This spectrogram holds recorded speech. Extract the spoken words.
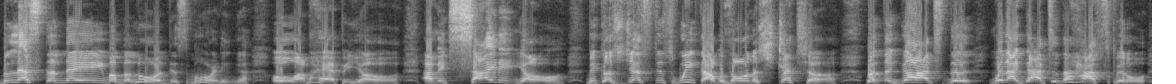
Bless the name of the Lord this morning. Oh, I'm happy, y'all. I'm excited, y'all, because just this week I was on a stretcher. But the gods, the when I got to the hospital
